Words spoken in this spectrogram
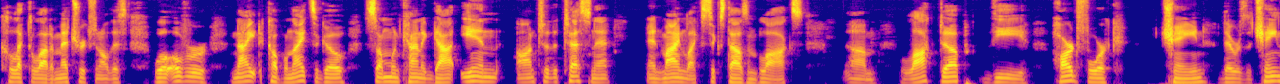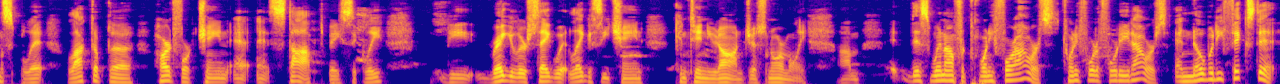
collect a lot of metrics and all this. Well, overnight, a couple nights ago, someone kind of got in onto the testnet and mined like 6,000 blocks, um, locked up the hard fork chain. There was a chain split, locked up the hard fork chain, and, and stopped basically. The regular SegWit legacy chain continued on just normally. Um, this went on for 24 hours, 24 to 48 hours, and nobody fixed it.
